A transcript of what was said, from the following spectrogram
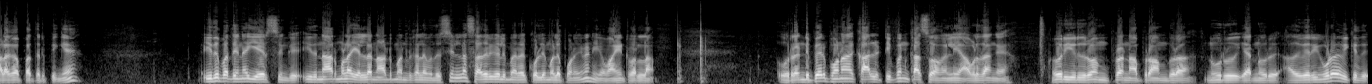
அழகாக பார்த்துருப்பீங்க. இது பார்த்தீங்கன்னா ஏர்சிங்கு இது நார்மலாக எல்லா நாட்டு மருந்துகளும் வந்துருச்சு. இல்லைனா சதுரகலி மேலே கொல்லிமலை போனீங்கன்னா நீங்கள் வாங்கிட்டு வரலாம். ஒரு ரெண்டு பேர் போனால் காலை டிஃபன் காசு வாங்க இல்லையா? அவ்வளோதாங்க ஒரு இருபது ரூபா முப்பது ரூபா நாற்பது ரூபா ஐம்பது ரூபா நூறு இரநூறு அது வரைக்கும் கூட விற்கிது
